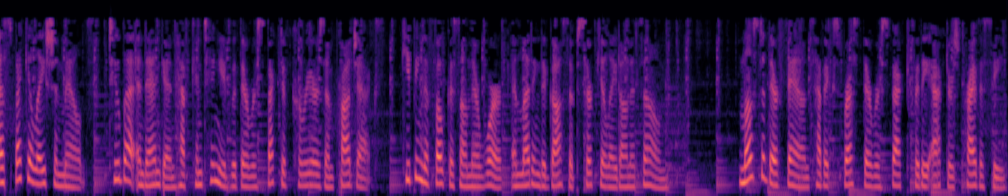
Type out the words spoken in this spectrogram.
As speculation mounts, Tuba and Engin have continued with their respective careers and projects, keeping the focus on their work and letting the gossip circulate on its own. Most of their fans have expressed their respect for the actors' privacy,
